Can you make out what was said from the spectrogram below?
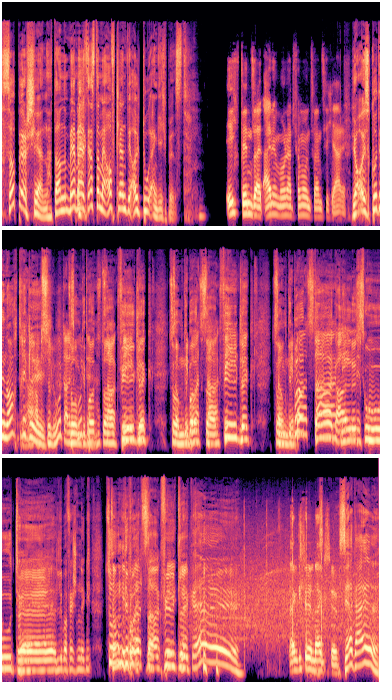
so Bürschchen. Dann werden wir jetzt erst einmal aufklären, wie alt du eigentlich bist. Ich bin seit einem Monat 25 Jahre. Ja, alles Gute nachträglich. Ja, absolut, alles Zum Gute. Geburtstag Tag viel Glück, zum Geburtstag viel Glück, zum Geburtstag alles Gute. Lieber Fashion Nick, zum Zum Geburtstag viel Glück. Hey, Dankeschön, Dankeschön. sehr geil.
